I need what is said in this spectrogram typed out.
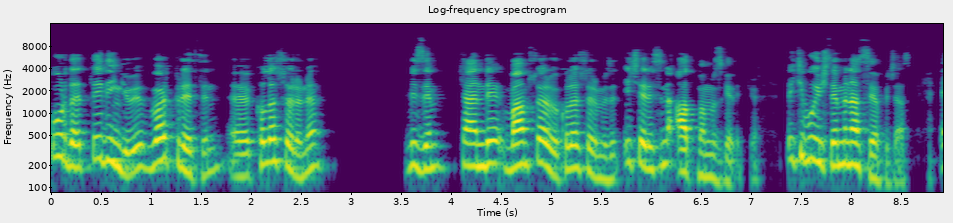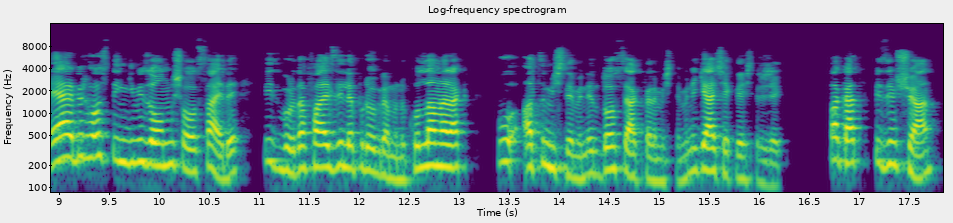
Burada dediğim gibi WordPress'in e, klasörünü bizim kendi WAMP server klasörümüzün içerisine atmamız gerekiyor. Peki bu işlemi nasıl yapacağız? Eğer bir hostingimiz olmuş olsaydı biz burada FileZilla programını kullanarak bu atım işlemini, dosya aktarım işlemini gerçekleştirecektik. Fakat bizim şu an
